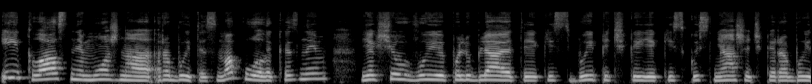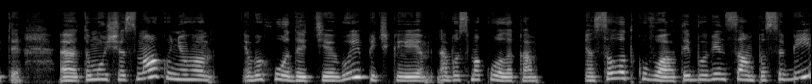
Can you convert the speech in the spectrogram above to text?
і класне можна робити смаколики з ним, якщо ви полюбляєте якісь випічки, якісь вкусняшечки робити, Е, тому що смак у нього виходить випічки або смаколика е, солодкуватий, бо він сам по собі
